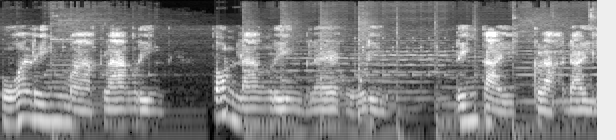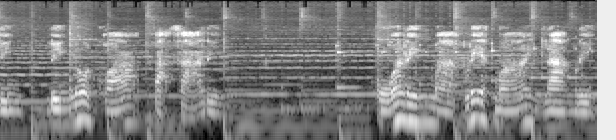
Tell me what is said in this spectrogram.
หัวลิงหมากลางลิง ต้นลางลิง แลหูลิง ลิงไต่กระไดลิง ลิงโลดคว้าปะสาลิง หัวลิงหมากเรียกไม้ลางลิง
